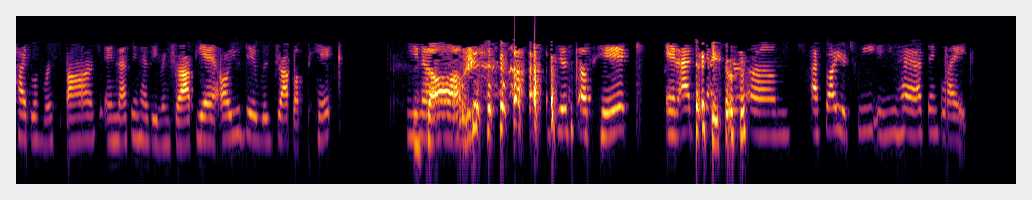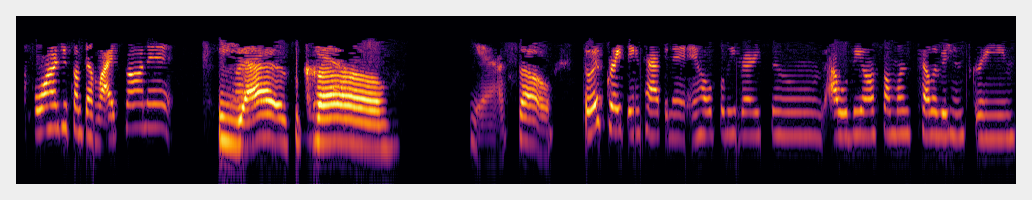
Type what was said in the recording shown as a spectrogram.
type of response and nothing has even dropped yet. All you did was drop a pic, you know, just a pic. And I um, I saw your tweet and you had, I think, like 400 something likes on it. yes, girl. Yeah, so so it's great things happening, and hopefully very soon I will be on someone's television screen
